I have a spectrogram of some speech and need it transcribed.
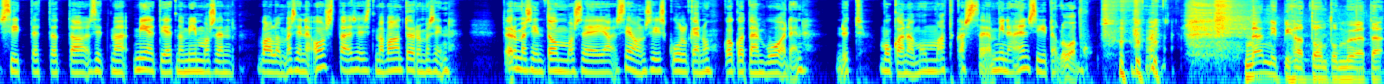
sitten tota, sit mä mietin, että no millaisen valon mä sinne ostaisin. Sitten mä vaan törmäsin, törmäsin tommoseen ja se on siis kulkenut koko tämän vuoden nyt mukana mun matkassa ja minä en siitä luovu. Nännipiha-tontun myötä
